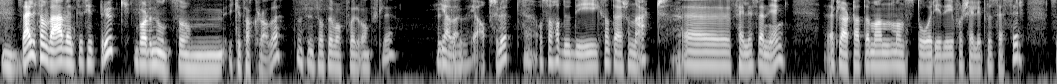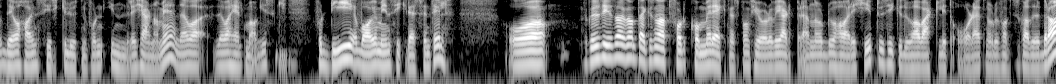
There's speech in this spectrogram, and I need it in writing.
Mm. Så det er liksom hver venn til sitt bruk. Var det noen som ikke takla det? Som syntes at det var for vanskelig? Ja, det, ja, absolutt. Og så hadde jo de, ikke sant, det er så nært, eh, felles vennegjeng. Det er klart at man, man, står i det i forskjellige prosesser. Så det å ha en sirkel utenfor den indre kjerna mi, det var, det var helt magisk. For de var jo min sikkerhetsventil. Og skal det sies, det er ikke sånn at folk kommer reknes på en fjøl og vil hjelpe deg når du har det kjipt, hvis ikke du har vært litt ålreit når du faktisk hadde det bra.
